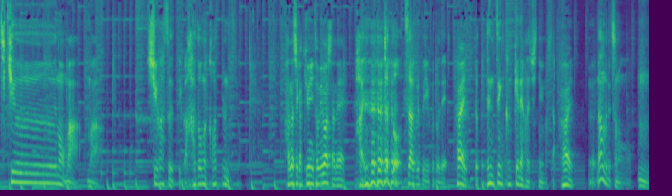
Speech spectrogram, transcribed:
地球のまあまあ周波数っていうか波動が変わってるんですよ。話が急に飛びましたねはい。ちょっとつなぐということで。はいちょっと全然関係ない話してみました。はいなのでその、うん、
